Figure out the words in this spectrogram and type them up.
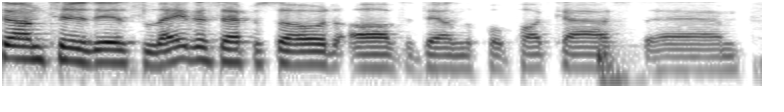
Welcome to this latest episode of the Down the Pub podcast. Um,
